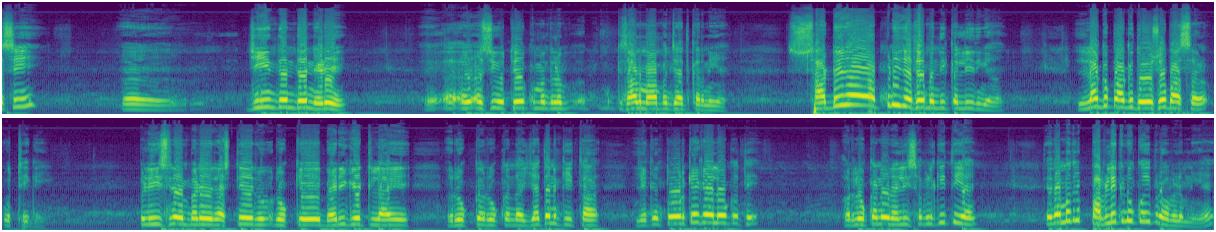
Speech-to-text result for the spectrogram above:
ਅਸੀਂ ਜੀਨ ਦਿਨ ਦੇ ਨੇੜੇ ਅਸੀਂ ਉੱਥੇ ਮਤਲਬ ਕਿਸਾਨ ਮਹਾਪੰਚਾਇਤ ਕਰਨੀ ਹੈ। ਸਾਡੇ ਨਾਲ ਆਪਣੀ ਜਥੇਬੰਦੀ ਕੱਲੀ ਦੀਆਂ ਲਗਭਗ 200 ਬੱਸ ਉੱਥੇ ਗਈ। ਪੁਲਿਸ ਨੇ ਬੜੇ ਰਸਤੇ ਰੋ- ਰੋਕੇ, ਬੈਰੀਗੇਟ ਲਾਏ, ਰੋਕ, ਰੋਕਣ ਦਾ ਯਤਨ ਕੀਤਾ, ਲੇਕਿਨ ਤੋੜ ਕੇ ਗਏ ਲੋਕ ਉੱਥੇ। ਔਰ ਲੋਕਾਂ ਨੇ ਰੈਲੀ ਸਫਲ ਕੀਤੀ ਹੈ। ਤੇ ਇਹਦਾ ਮਤਲਬ ਪਬਲਿਕ ਨੂੰ ਕੋਈ ਪ੍ਰੋਬਲਮ ਨਹੀਂ ਹੈ।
